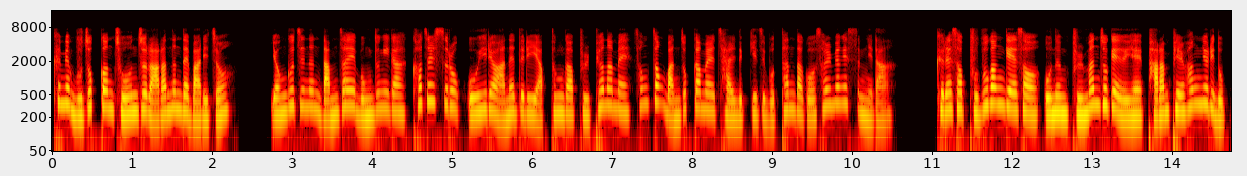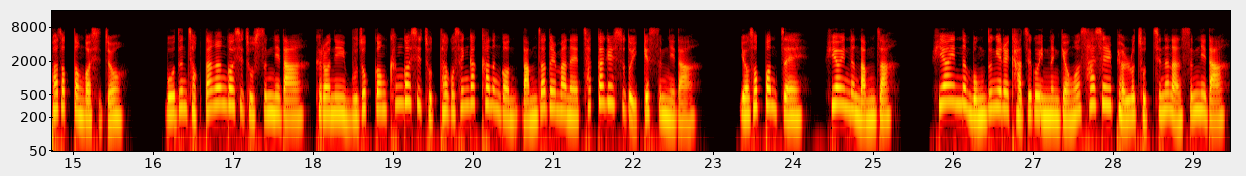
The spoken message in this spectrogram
크면 무조건 좋은 줄 알았는데 말이죠. 연구진은 남자의 몽둥이가 커질수록 오히려 아내들이 아픔과 불편함에 성적 만족감을 잘 느끼지 못한다고 설명했습니다. 그래서 부부관계에서 오는 불만족에 의해 바람필 확률이 높아졌던 것이죠. 뭐든 적당한 것이 좋습니다. 그러니 무조건 큰 것이 좋다고 생각하는 건 남자들만의 착각일 수도 있겠습니다. 여섯 번째, 휘어있는 남자. 휘어있는 몽둥이를 가지고 있는 경우 사실 별로 좋지는 않습니다.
